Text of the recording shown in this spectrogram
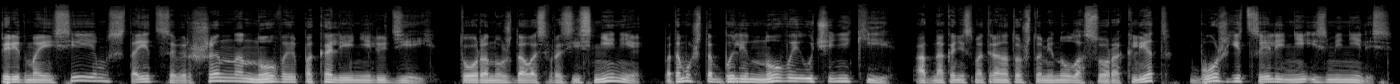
перед Моисеем стоит совершенно новое поколение людей. Тора нуждалась в разъяснении, потому что были новые ученики, Однако, несмотря на то, что минуло 40 лет, Божьи цели не изменились.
